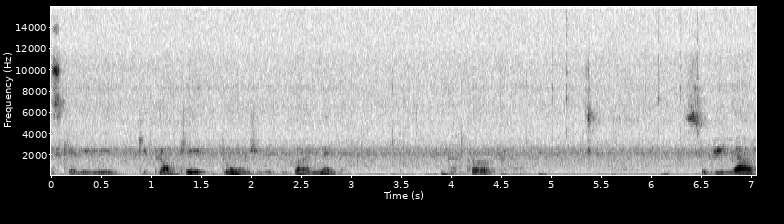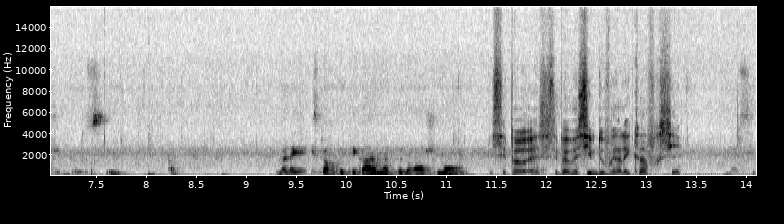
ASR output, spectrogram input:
escalier qui est planqué, donc je vais pouvoir y mettre un coffre. Celui-là, je peux aussi. Hop. Voilà, histoire que tu quand même un peu de rangement. Mais c'est pas, c'est pas possible d'ouvrir les coffres, si? Bah si.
